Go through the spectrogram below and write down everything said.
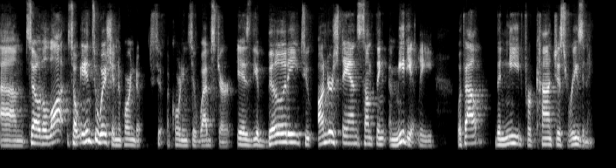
Um, so the law, so intuition, according to, according to Webster, is the ability to understand something immediately without the need for conscious reasoning.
